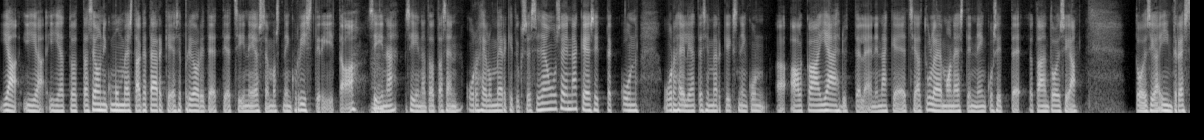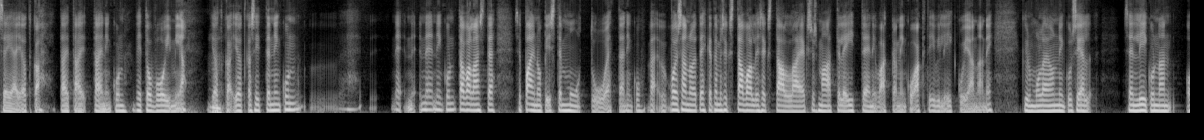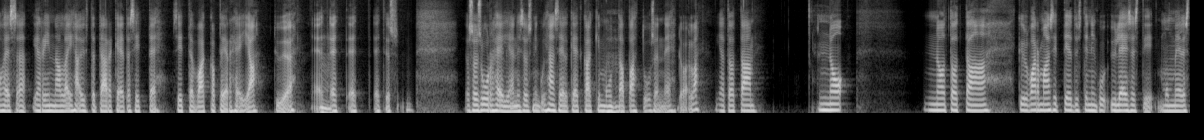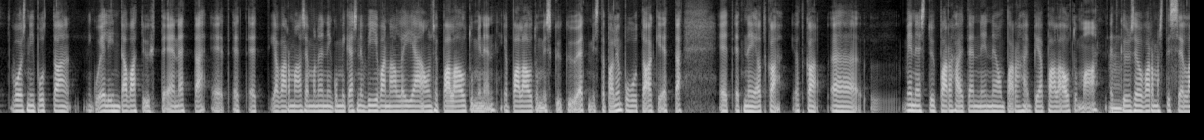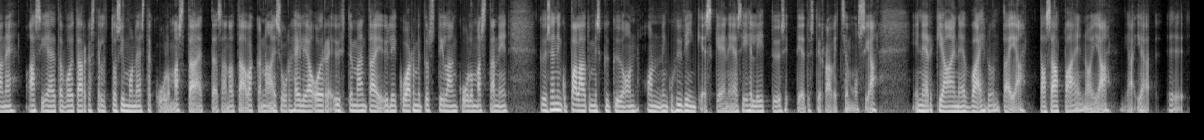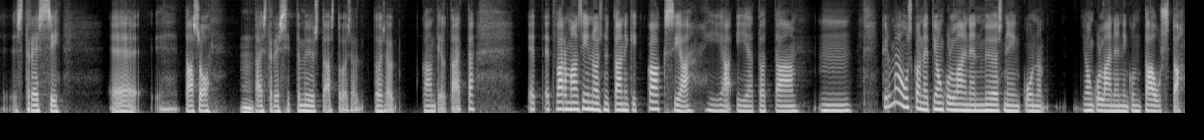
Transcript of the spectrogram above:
ja, ja, ja tota, se on niin kuin mun mielestä aika tärkeä se prioriteetti, että siinä ei ole semmoista niin kuin ristiriitaa mm. siinä, siinä tota sen urheilun merkityksessä. Se usein näkee sitten, kun urheilijat esimerkiksi niin kuin alkaa jäähdyttelee, niin näkee, että siellä tulee monesti niin kuin sitten jotain toisia, toisia intressejä jotka, tai, tai, tai niin kuin vetovoimia, mm. jotka, jotka sitten niin kuin ne, ne, ne niin kuin tavallaan sitä, se painopiste muuttuu, että niin kuin voi sanoa, että ehkä tämmöiseksi tavalliseksi tallaajaksi, jos mä ajattelen itteeni vaikka niin kuin aktiiviliikkujana, niin kyllä mulle on niin kuin siellä sen liikunnan ohessa ja rinnalla ihan yhtä tärkeää sitten, sitten vaikka perhe ja työ. Et, mm. et, et, et jos, jos olisi urheilija, niin se olisi niin kuin ihan selkeä, että kaikki muut mm-hmm. tapahtuu sen ehdoilla. Ja tota, no, no tota, kyllä varmaan sitten tietysti niin kuin yleisesti mun mielestä voisi niputtaa niin kuin elintavat yhteen, että et, et, et, ja varmaan semmoinen, niin mikä sinne viivan alle jää, on se palautuminen ja palautumiskyky, että mistä paljon puhutaankin, että et, et ne, jotka, jotka ää, menestyy parhaiten, niin ne on parhaimpia palautumaan. Mm. Että kyllä se on varmasti sellainen asia, jota voi tarkastella tosi monesta kulmasta, että sanotaan vaikka naisurheilija oireyhtymän tai ylikuormitustilan kulmasta, niin kyllä se niin kuin palautumiskyky on, on niin kuin hyvin keskeinen ja siihen liittyy sitten tietysti ravitsemus ja energia-aineen vaihdunta ja tasapaino ja, ja, ja stressi taso mm. tai stressittömyys taas toiselta, toiselta kantilta, että et, et varmaan siinä olisi nyt ainakin kaksi ja, ja, ja tota, mm, kyllä mä uskon, että jonkunlainen myös niin kuin, jonkunlainen niin kuin tausta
